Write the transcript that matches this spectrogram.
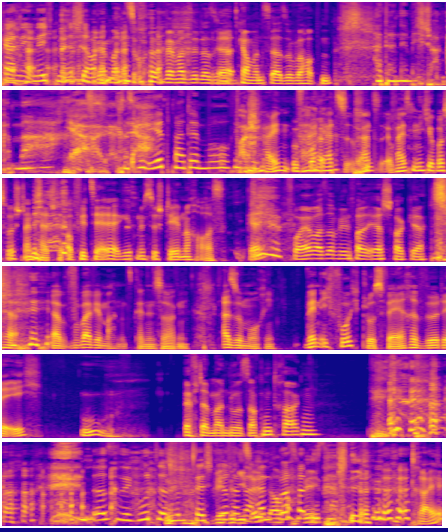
Kann ihn nicht mehr wenn schocken. man es wenn man's hinter sich Ja. hat, kann man es ja so behaupten. Hat er nämlich schon gemacht. Ja, Gratuliert mal dem Mori. Wahrscheinlich. Ja, der hat's, er hat's, er weiß nicht, ob er es verstanden hat. Offizielle Ergebnisse stehen noch aus. Gell? Vorher war es auf jeden Fall eher Schock, ja. Ja. ja, wobei wir machen uns keine Sorgen. Also Mori, wenn ich furchtlos wäre, würde ich Uh. Öfter mal nur Socken tragen? Das ist eine gute und verstörende Antwort. Drei.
